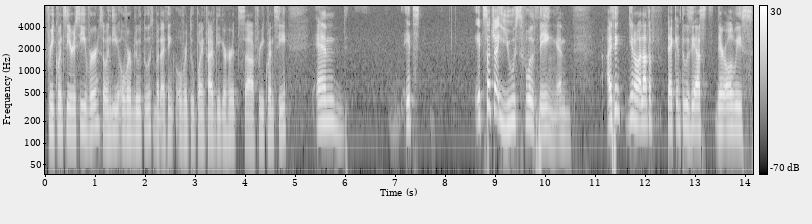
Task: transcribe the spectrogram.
frequency receiver. So hindi over Bluetooth, but I think over 2.5 gigahertz uh, frequency. And it's it's such a useful thing and I think, you know, a lot of tech enthusiasts, they're always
